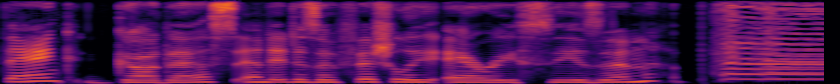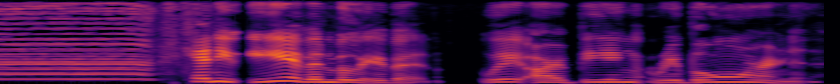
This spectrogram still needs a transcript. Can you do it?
Thank goddess, and it is officially Aries season. Can you even believe it? We are being reborn.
